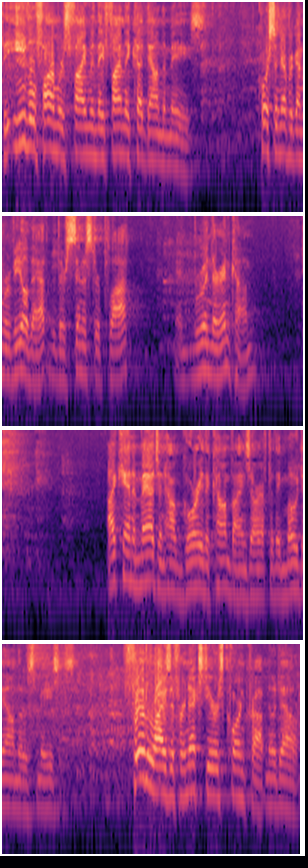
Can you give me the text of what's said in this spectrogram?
the evil farmers find when they finally cut down the maze. Of course, they're never going to reveal that with their sinister plot and ruin their income. I can't imagine how gory the combines are after they mow down those mazes. Fertilizer for next year's corn crop, no doubt.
